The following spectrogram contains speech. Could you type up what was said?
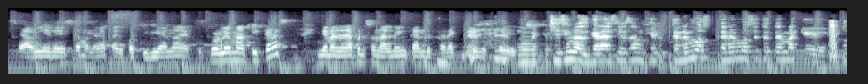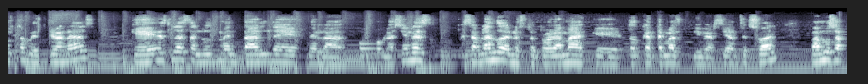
se hable de esta manera tan cotidiana de estas problemáticas y de manera personal me encanta estar aquí con ustedes. Muchísimas gracias, Ángel. Tenemos, tenemos este tema que justo mencionas, que es la salud mental de, de las poblaciones. Pues hablando de nuestro programa que toca temas de diversidad sexual, vamos a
